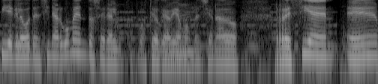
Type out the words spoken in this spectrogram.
pide que lo voten sin argumentos. Era el posteo que habíamos mencionado recién. eh.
